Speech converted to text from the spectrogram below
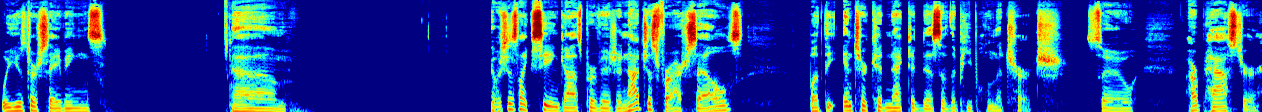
we used our savings. Um, it was just like seeing God's provision, not just for ourselves, but the interconnectedness of the people in the church. So, our pastor,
